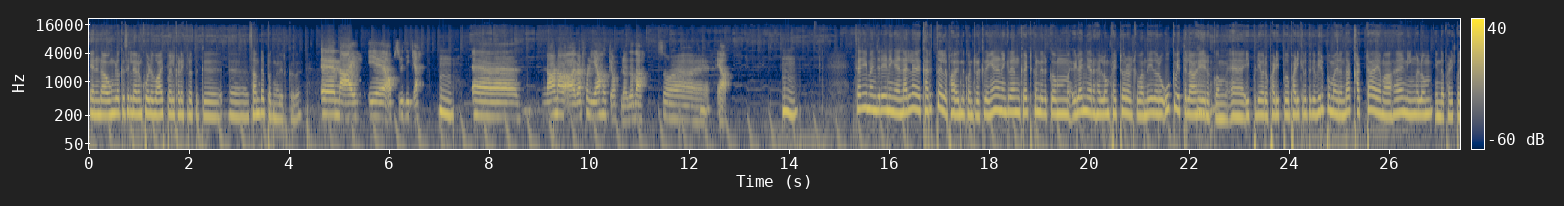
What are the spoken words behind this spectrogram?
ஏனண்டா உங்களுக்கு சில நேரம் கூட வாய்ப்புகள் கிடைக்கிறதுக்கு சந்தர்ப்பங்கள் இருக்குது Eh, nei, eh, absolutt ikke. ம் Eh, Narn har, I hvert fall jeg har ikke opplevd det, da. Så eh, ja. ம் சரி மஞ்சரி நீங்கள் நல்ல கருத்தில் பகிர்ந்து கொண்டிருக்கிறீங்க. நினைக்கிறேன் கேட்டுக்கொண்டிருக்கும் இளைஞர்களும் பெற்றோர்களுக்கு வந்து இது ஒரு ஊக்குவித்தலாக இருக்கும். இப்படி ஒரு படிப்பு படிக்கிறதுக்கு விருப்பம் இருந்தால் கட்டாயமாக நீங்களும் இந்த படிப்பை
